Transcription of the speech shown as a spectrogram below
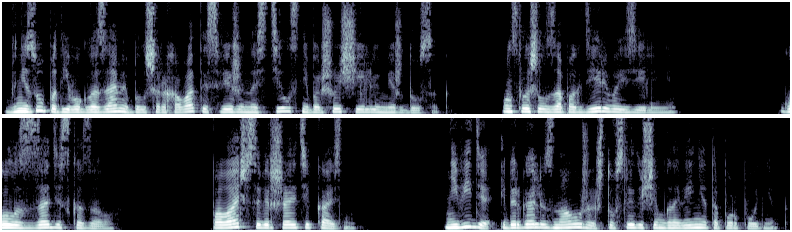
Внизу под его глазами был шероховатый свежий настил с небольшой щелью меж досок. Он слышал запах дерева и зелени. Голос сзади сказал. «Палач, совершайте казнь». Не видя, Эбергаль узнал уже, что в следующее мгновение топор поднят.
